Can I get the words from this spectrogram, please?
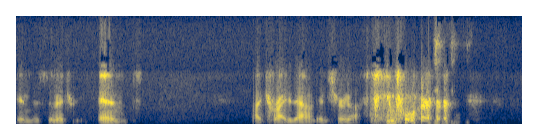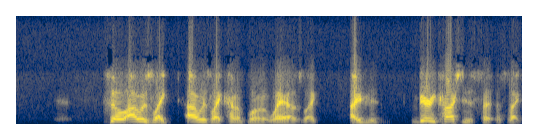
in the symmetry? And I tried it out, and sure enough, they were. so I was like, I was like kind of blown away. I was like, I very conscious. I was like,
